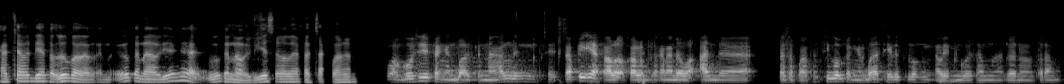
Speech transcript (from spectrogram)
Kacau dia lu kalau lu kenal dia nggak? Gue kenal dia soalnya kocak banget. Wah, gue sih pengen banget kenalin. Tapi ya kalau kalau misalkan ada ada kesempatan sih gue pengen banget sih lu kenalin gue sama Donald Trump.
